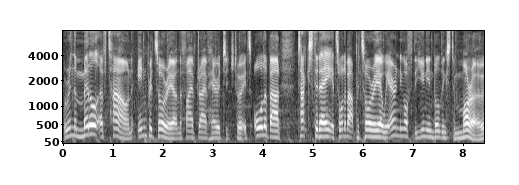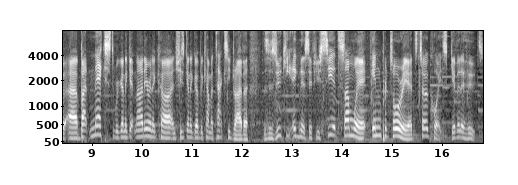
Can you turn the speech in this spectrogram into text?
We're in the middle of town in Pretoria on the Five Drive Heritage Tour. It's all about Tuks today, it's all about Pretoria. We're ending off the Union Buildings tomorrow, uh, but next we're going to get Nadia in a car, and she's going to go become a taxi driver. The Suzuki Ignis, if you see it somewhere in Pretoria, it's turquoise. Give it a hoot.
